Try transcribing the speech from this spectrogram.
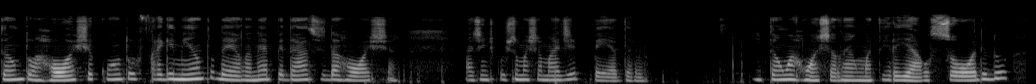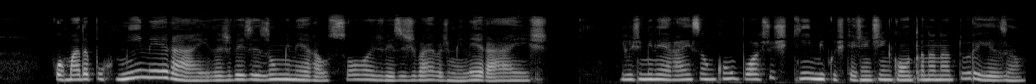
tanto a rocha quanto o fragmento dela, né? Pedaços da rocha. A gente costuma chamar de pedra. Então, a rocha é um material sólido formada por minerais, às vezes um mineral só, às vezes vários minerais. E os minerais são compostos químicos que a gente encontra na natureza.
